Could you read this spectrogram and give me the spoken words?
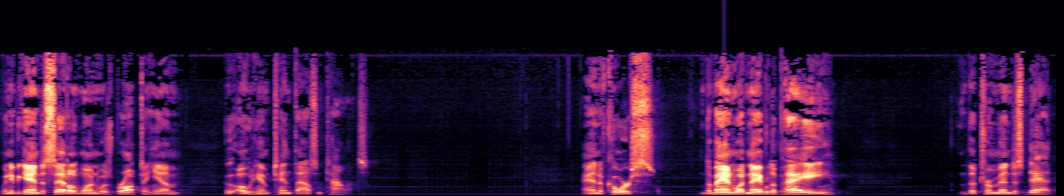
When he began to settle, one was brought to him who owed him 10,000 talents. And of course, the man wasn't able to pay the tremendous debt.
